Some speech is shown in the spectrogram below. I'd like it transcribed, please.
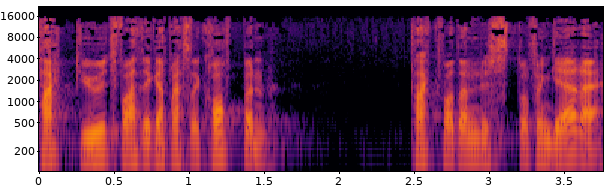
Takk Gud for at jeg kan presse kroppen. Takk for at den lyster og fungerer.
